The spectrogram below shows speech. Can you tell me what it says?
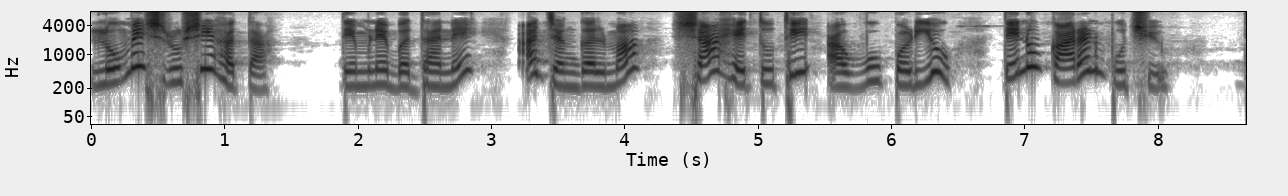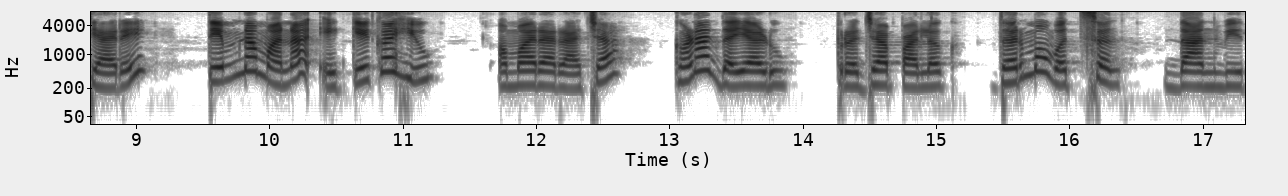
લોમેશ ઋષિ હતા. તેમણે બધાને આ જંગલમાં શા હેતુથી આવવું પડ્યું તેનું કારણ પૂછ્યું. ત્યારે તેમનામાંના એકે કહ્યું, અમારા રાજા ઘણા દયાળુ, પ્રજાપાલક, ધર્મવત્સલ, દાનવીર,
